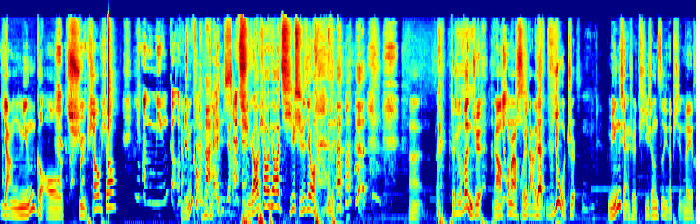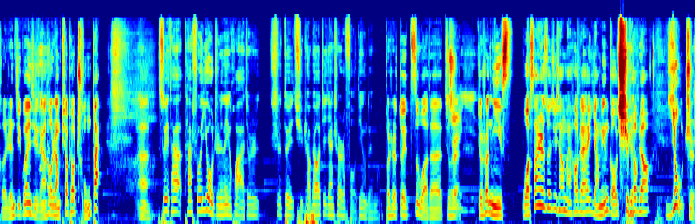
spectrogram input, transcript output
养名狗、娶飘飘，养名狗，养名狗是什么？哎呀，取着飘飘，其实就 嗯，这是个问句，然后后面回答了一下幼稚，明显是提升自己的品味和人际关系，然后让飘飘崇拜。嗯，所以他他说幼稚的那个话，就是是对取飘飘这件事儿的否定，对吗？不是对自我的，就是就是说你我三十岁就想买豪宅、养名狗、娶飘飘，幼稚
